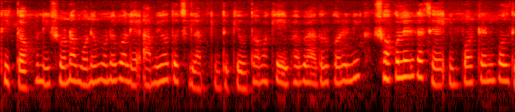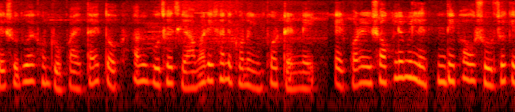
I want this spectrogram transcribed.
ঠিক তখনই সোনা মনে মনে বলে, আমিও তো ছিলাম, কিন্তু কেউ তো আমাকে এইভাবে আদর করেনি। সকলের কাছে ইম্পর্টেন্ট বলতে শুধু এখন রূপায় তাই তো? আমি বুঝেছি, আমার এখানে কোনো ইম্পর্টেন্ট নেই। এরপরে সকলে মিলে দীপা ও সূর্যকে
